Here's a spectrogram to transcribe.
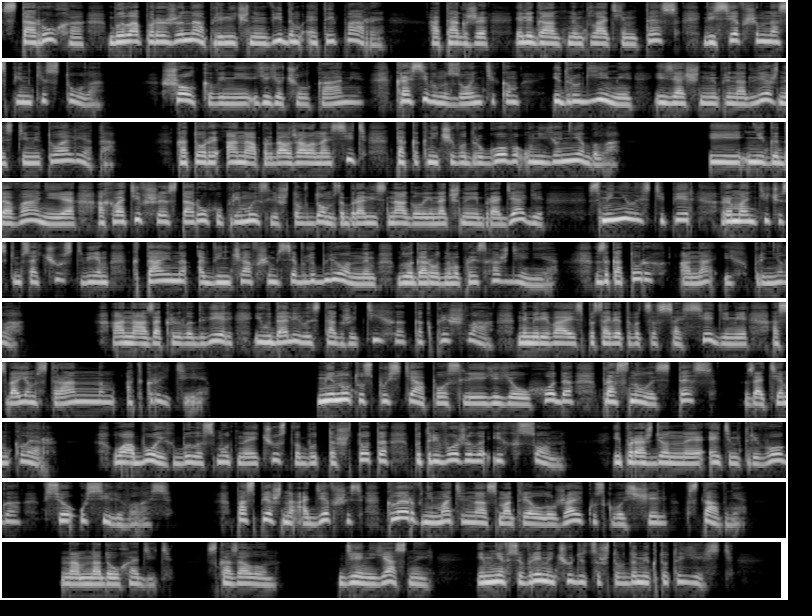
Старуха была поражена приличным видом этой пары, а также элегантным платьем Тесс, висевшим на спинке стула шелковыми ее чулками, красивым зонтиком и другими изящными принадлежностями туалета, который она продолжала носить, так как ничего другого у нее не было. И негодование, охватившее старуху при мысли, что в дом забрались наглые ночные бродяги, сменилось теперь романтическим сочувствием к тайно обвенчавшимся влюбленным благородного происхождения — за которых она их приняла. Она закрыла дверь и удалилась так же тихо, как пришла, намереваясь посоветоваться с соседями о своем странном открытии. Минуту спустя после ее ухода проснулась Тесс, затем Клэр. У обоих было смутное чувство, будто что-то потревожило их сон, и порожденная этим тревога все усиливалась. Поспешно одевшись, Клэр внимательно осмотрел лужайку сквозь щель в ставне. «Нам надо уходить», — сказал он. «День ясный, и мне все время чудится, что в доме кто-то есть.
